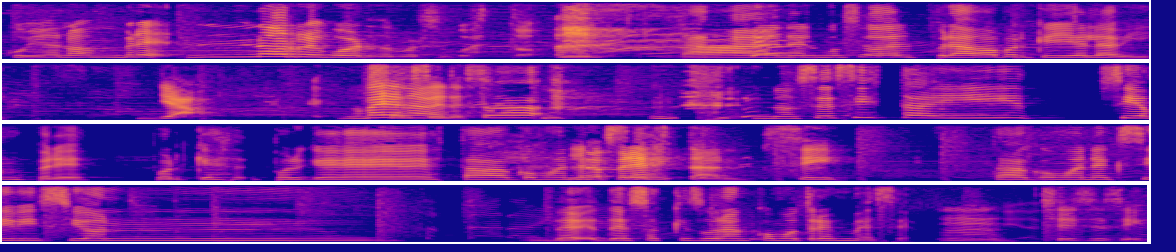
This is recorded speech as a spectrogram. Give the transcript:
cuyo nombre no recuerdo, por supuesto. Está en el Museo del Prado porque yo la vi. ya. No Vayan sé a si ver eso. está, No sé si está ahí siempre. Porque, porque estaba como en La prestan, sí. Estaba como en exhibición de, de esos que duran como tres meses. Mm, sí, sí, sí.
